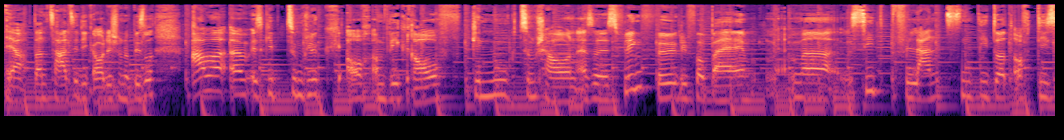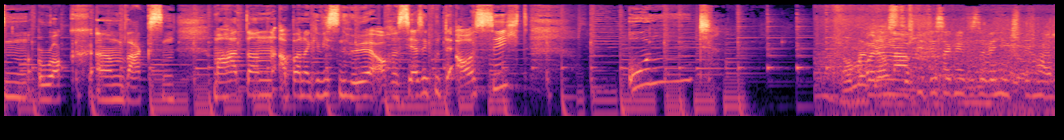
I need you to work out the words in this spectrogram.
Ja, dann zahlt sie die Gaudi schon ein bisschen. Aber ähm, es gibt zum Glück auch am Weg rauf genug zum Schauen. Also es fliegen Vögel vorbei, man sieht Pflanzen, die dort auf diesem Rock ähm, wachsen. Man hat dann ab einer gewissen Höhe auch eine sehr, sehr gute Aussicht. Und Nochmal Oder nein, bitte sag nicht, dass er wer hingespielt hat.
